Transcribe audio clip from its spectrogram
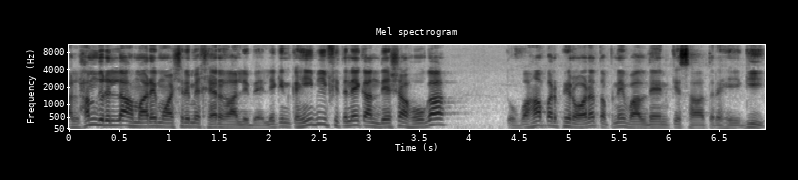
अल्हम्दुलिल्लाह हमारे माशरे में खैर गालिब है, लेकिन कहीं भी फितने का अंदेशा होगा तो वहाँ पर फिर औरत अपने वालदेन के साथ रहेगी।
